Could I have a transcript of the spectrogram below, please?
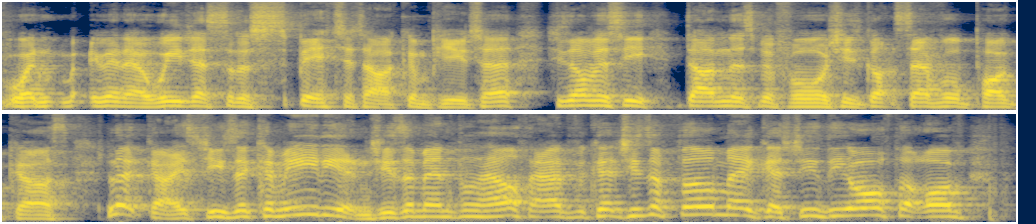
When, you know, we just sort of spit at our computer. She's obviously done this before. She's got several podcasts. Look, guys, she's a comedian. She's a mental health advocate. She's a filmmaker. She's the author of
